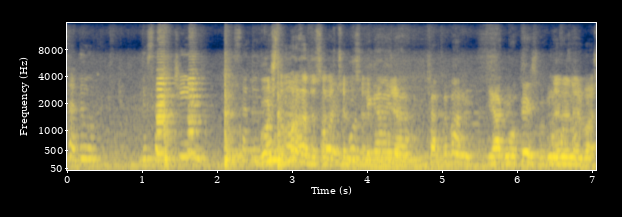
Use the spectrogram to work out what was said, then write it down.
صد و دو صد و چیل دو صد و گوشت مرغ 240 دیگه تقریبا یک ماه پیش بود نه نه نه باش.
